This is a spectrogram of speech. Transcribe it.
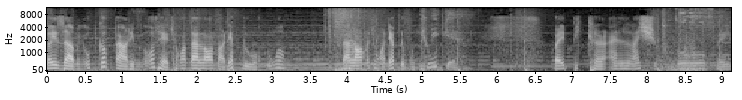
Bây giờ mình úp cấp vào thì mình có thể cho con talon vào đép được đúng không? Talon nói chung là đép được một chút. Baby girl I like you more. Baby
